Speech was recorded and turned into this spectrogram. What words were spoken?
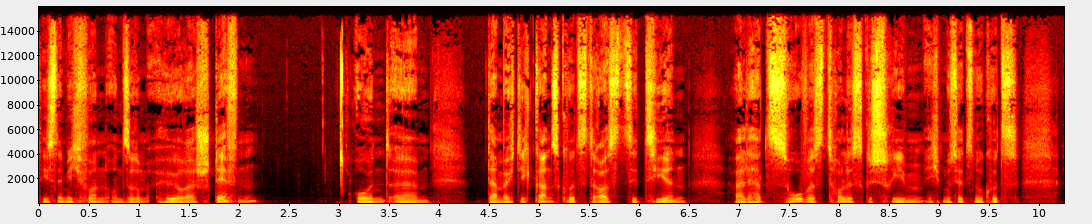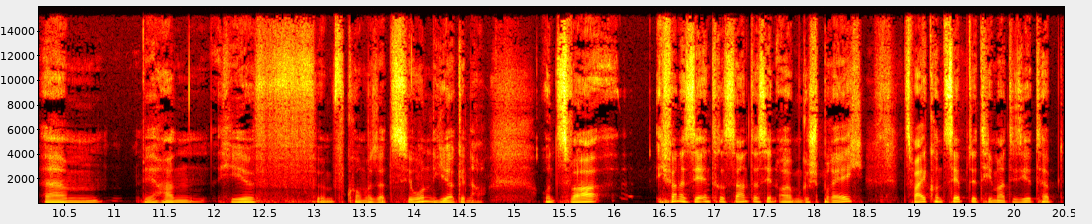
Die ist nämlich von unserem Hörer Steffen. Und ähm, da möchte ich ganz kurz daraus zitieren, weil der hat so was Tolles geschrieben. Ich muss jetzt nur kurz, ähm, wir haben hier fünf Konversationen. Hier, genau. Und zwar, ich fand es sehr interessant, dass ihr in eurem Gespräch zwei Konzepte thematisiert habt,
